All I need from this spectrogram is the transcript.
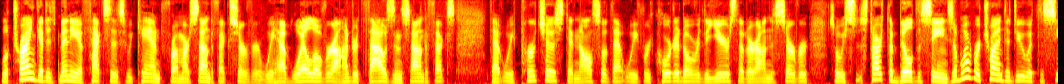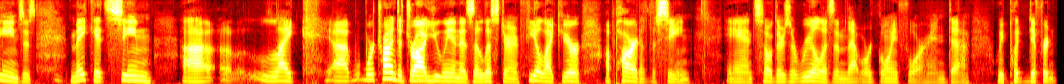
We'll try and get as many effects as we can from our sound effects server. We have well over 100,000 sound effects that we've purchased and also that we've recorded over the years that are on the server. So we start to build the scenes. And what we're trying to do with the scenes is make it seem uh, like uh, we're trying to draw you in as a listener and feel like you're a part of the scene. And so there's a realism that we're going for, and uh, we put different,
